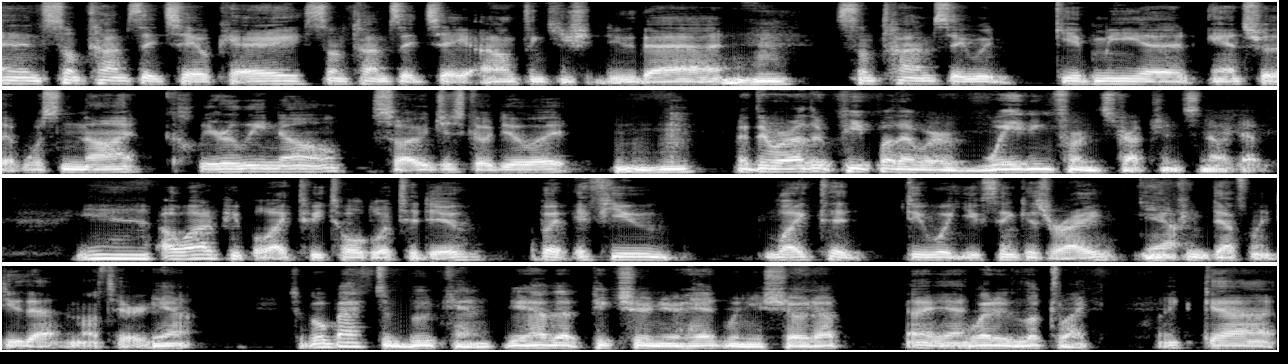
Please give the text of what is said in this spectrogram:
And sometimes they'd say, okay. Sometimes they'd say, I don't think you should do that. Mm-hmm. Sometimes they would give me an answer that was not clearly no. So I would just go do it. hmm But there were other people that were waiting for instructions, no doubt. Yeah. A lot of people like to be told what to do, but if you like to do what you think is right, Yeah. you can definitely do that in the military. Yeah. So go back to boot camp. Do you have that picture in your head when you showed up? Oh, yeah. What it looked like? Like, uh,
